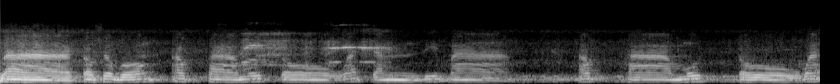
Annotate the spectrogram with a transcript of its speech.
Và câu số 4 ốc pha mút tô ốc pha mút tù quát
